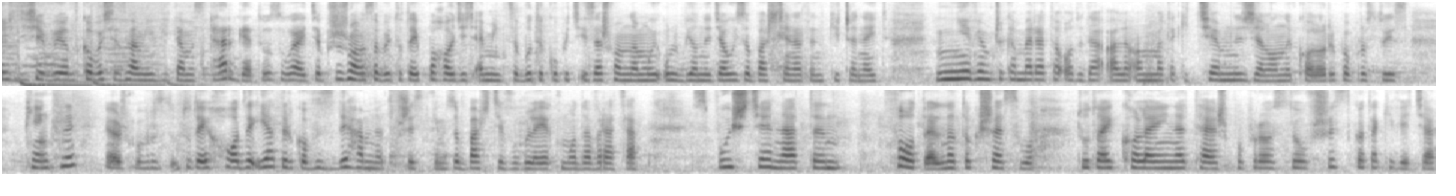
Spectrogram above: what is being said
Cześć, dzisiaj wyjątkowo się z Wami witam z Targetu. Słuchajcie, przyszłam sobie tutaj pochodzić, Emilce buty kupić i zaszłam na mój ulubiony dział i zobaczcie na ten KitchenAid. Nie wiem, czy kamera to odda, ale on ma taki ciemny, zielony kolor i po prostu jest piękny. Ja już po prostu tutaj chodzę i ja tylko wzdycham nad wszystkim. Zobaczcie w ogóle, jak moda wraca. Spójrzcie na ten fotel, na to krzesło. Tutaj kolejne też, po prostu wszystko takie, wiecie,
